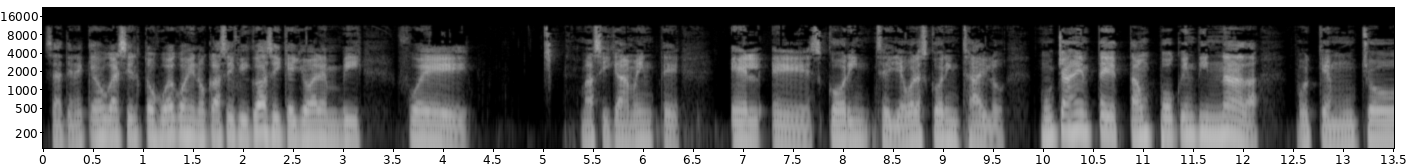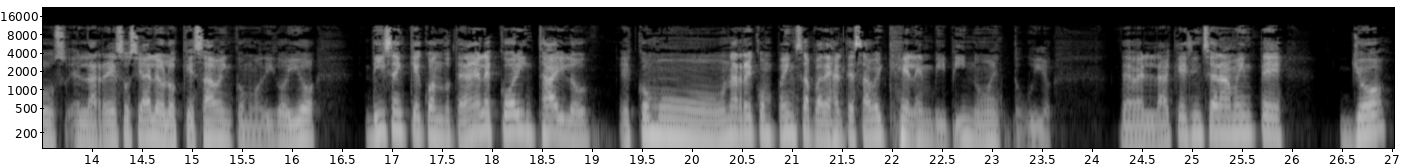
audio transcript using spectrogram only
sea, tiene que jugar ciertos juegos y no clasificó, así que Joel Embiid fue básicamente el eh, scoring, se llevó el scoring title. Mucha gente está un poco indignada porque muchos en las redes sociales o los que saben, como digo yo, dicen que cuando te dan el scoring title es como una recompensa para dejarte saber que el MVP no es tuyo. De verdad que sinceramente yo,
